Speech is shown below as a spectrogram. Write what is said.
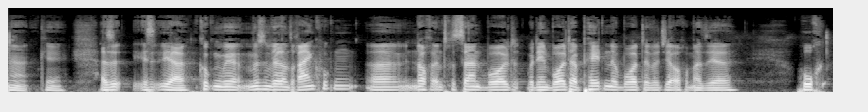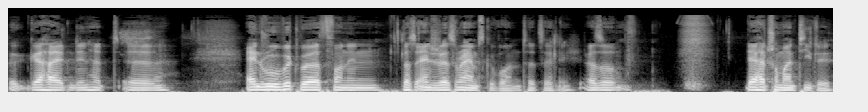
Ja, okay. Also ist, ja, gucken wir, müssen wir uns reingucken. Äh, noch interessant, Walt, den Walter Payton Award, der wird ja auch immer sehr hoch äh, gehalten. Den hat äh, Andrew Whitworth von den Los Angeles Rams gewonnen, tatsächlich. Also der hat schon mal einen Titel.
